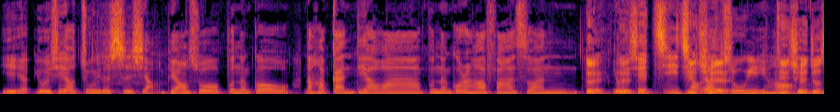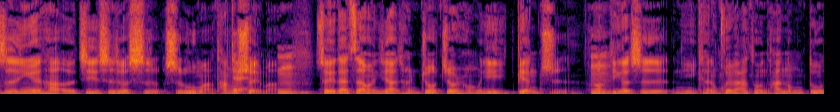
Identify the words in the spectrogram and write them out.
也有一些要注意的事项？比方说，不能够让它干掉啊，不能够让它发酸。对，有一些技巧要注意哈。的确，就是因为它耳剂是这个食食物嘛，糖水嘛，嗯，所以在自然环境下很。就就容易变质啊。第一个是你可能挥发出它浓度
